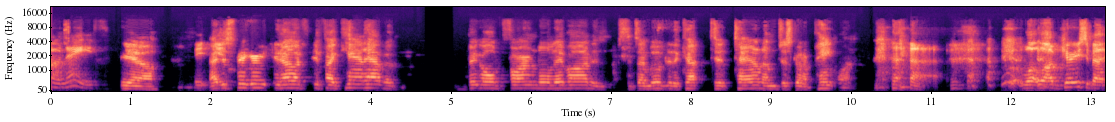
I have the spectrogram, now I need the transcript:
Oh, nice. you know, It- I just figure, you know, if if I can't have a big old farm to live on, and since I moved to the cut to town, I'm just going to paint one. well, well, I'm curious about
